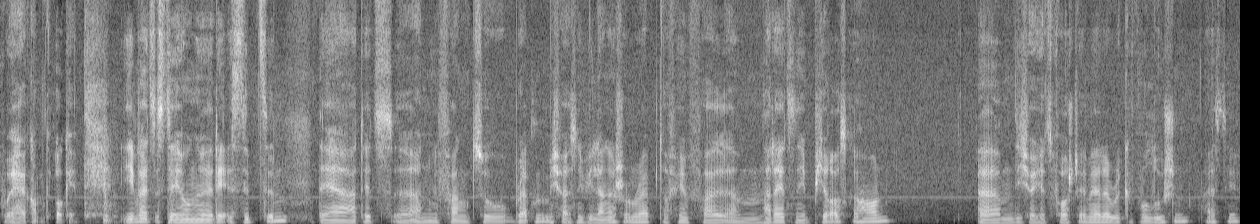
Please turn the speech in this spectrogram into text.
wo er herkommt. Okay. Jedenfalls ist der Junge, der ist 17. Der hat jetzt äh, angefangen zu rappen. Ich weiß nicht, wie lange er schon rappt. Auf jeden Fall ähm, hat er jetzt eine EP rausgehauen, ähm, die ich euch jetzt vorstellen werde. Rick Evolution heißt die.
